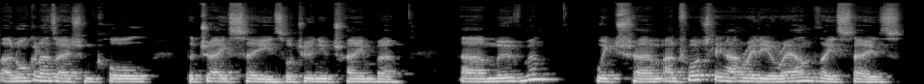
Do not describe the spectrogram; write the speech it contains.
an organisation called the JCs or Junior Chamber uh, movement, which um, unfortunately aren't really around these days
